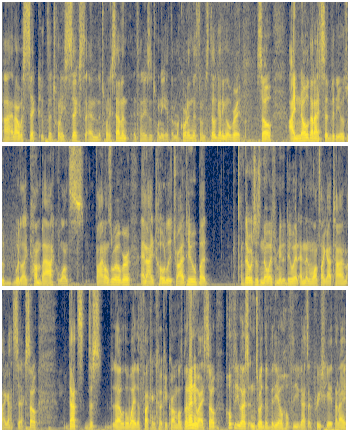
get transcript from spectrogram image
uh, and I was sick the 26th and the 27th, and today's the 28th. I'm recording this, and I'm still getting over it. So I know that I said videos would would like come back once finals were over, and I totally tried to, but there was just no way for me to do it. And then once I got time, I got sick. So that's just uh, the way the fucking cookie crumbles. But anyway, so hopefully you guys enjoyed the video. Hopefully you guys appreciate that I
